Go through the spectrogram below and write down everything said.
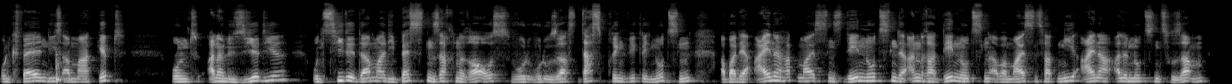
und Quellen, die es am Markt gibt und analysier dir und zieh dir da mal die besten Sachen raus, wo, wo du sagst, das bringt wirklich Nutzen. Aber der eine hat meistens den Nutzen, der andere hat den Nutzen, aber meistens hat nie einer alle Nutzen zusammen.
